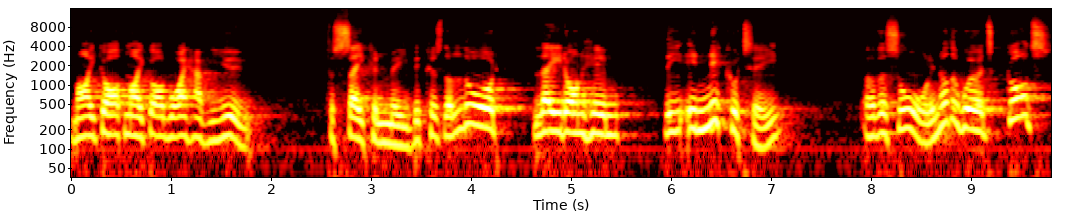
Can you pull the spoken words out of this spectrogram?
My God, my God, why have you forsaken me? Because the Lord laid on him the iniquity of us all. In other words, God's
